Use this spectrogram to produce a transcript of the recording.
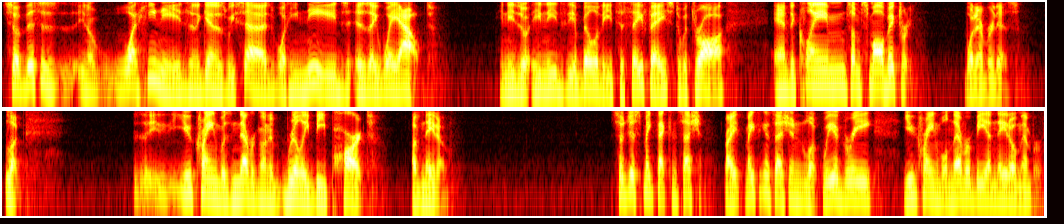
So this is, you know, what he needs, and again, as we said, what he needs is a way out. He needs he needs the ability to save face, to withdraw, and to claim some small victory, whatever it is. Look, Ukraine was never going to really be part of NATO. So just make that concession, right? Make the concession. Look, we agree Ukraine will never be a NATO member.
